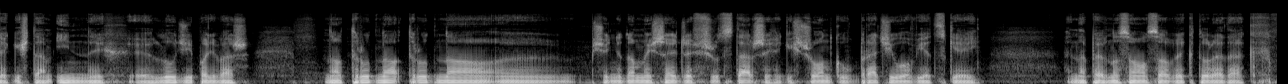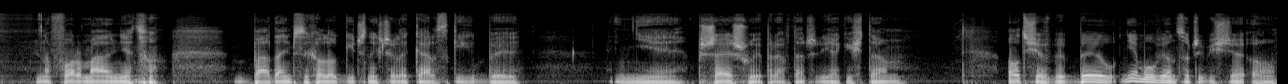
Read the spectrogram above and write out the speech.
jakichś tam innych ludzi, ponieważ no trudno, trudno się nie domyśleć, że wśród starszych jakichś członków braci łowieckiej na pewno są osoby, które tak no formalnie to badań psychologicznych czy lekarskich by nie przeszły, prawda, czyli jakiś tam odsiew by był, nie mówiąc oczywiście o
